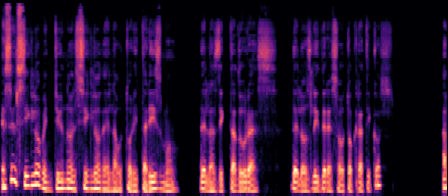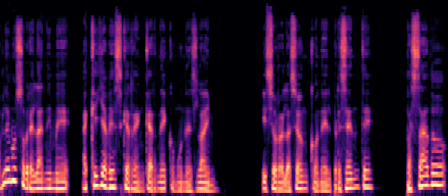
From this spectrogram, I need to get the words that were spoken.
¿Es el siglo XXI el siglo del autoritarismo, de las dictaduras, de los líderes autocráticos? Hablemos sobre el anime Aquella vez que reencarné como un slime y su relación con el presente, pasado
